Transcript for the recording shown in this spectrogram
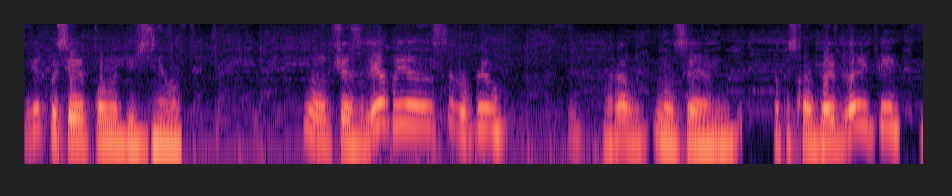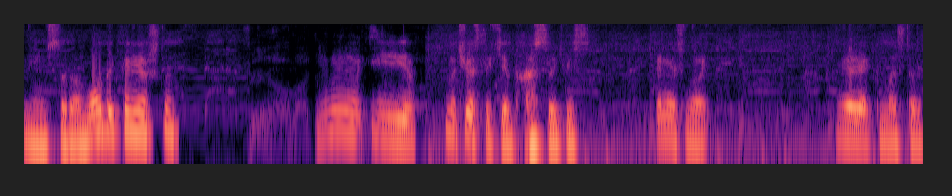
Якось я повну діч знімав. Ну, через Лего я зробив. Грав, ну, це запускав Beyblade, ну, сиромоди, звісно. Ну і, ну, щось таке просто якісь. Звісно, я як майстер.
